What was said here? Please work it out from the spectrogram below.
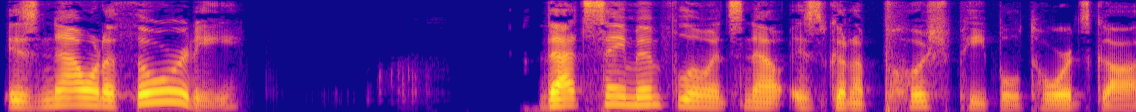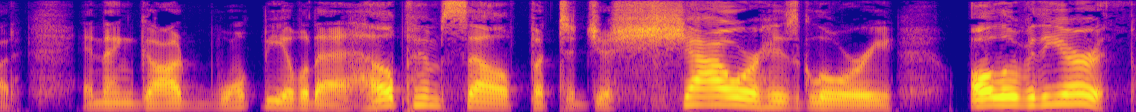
is now an authority. That same influence now is going to push people towards God. And then God won't be able to help himself but to just shower his glory all over the earth.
